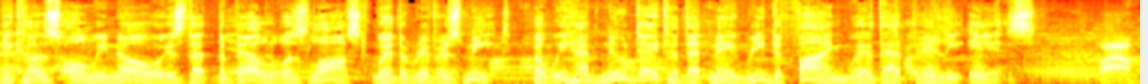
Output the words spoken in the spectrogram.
Because all we know is that the bell was lost where the rivers meet, but we have new data that may redefine where that really is. Wow.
